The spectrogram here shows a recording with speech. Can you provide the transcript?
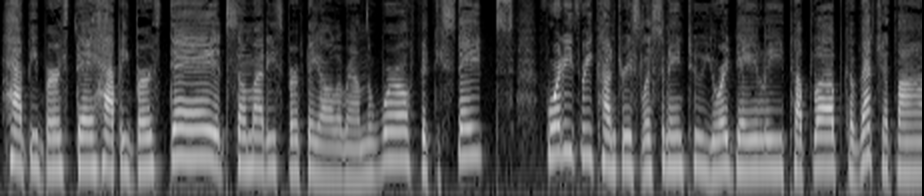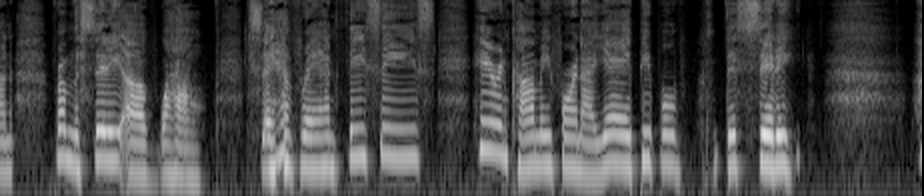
Happy birthday, happy birthday. It's somebody's birthday all around the world, 50 states, 43 countries listening to your daily Tough Love Kvetchathon from the city of, wow, San Fran Feces, here in Kami for Aye, people, this city.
